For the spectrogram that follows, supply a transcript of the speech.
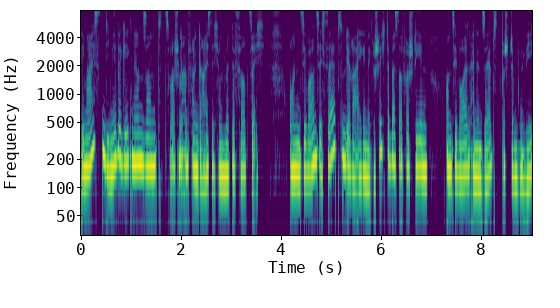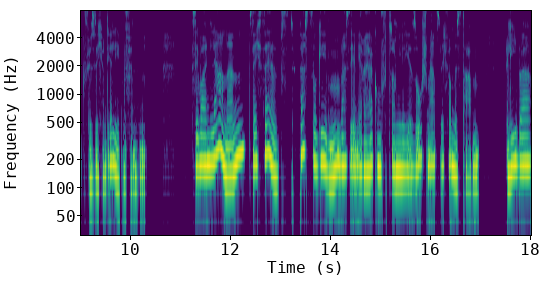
Die meisten, die mir begegnen, sind zwischen Anfang 30 und Mitte 40. Und sie wollen sich selbst und ihre eigene Geschichte besser verstehen und sie wollen einen selbstbestimmten Weg für sich und ihr Leben finden. Sie wollen lernen, sich selbst das zu geben, was sie in ihrer Herkunftsfamilie so schmerzlich vermisst haben. Liebe,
